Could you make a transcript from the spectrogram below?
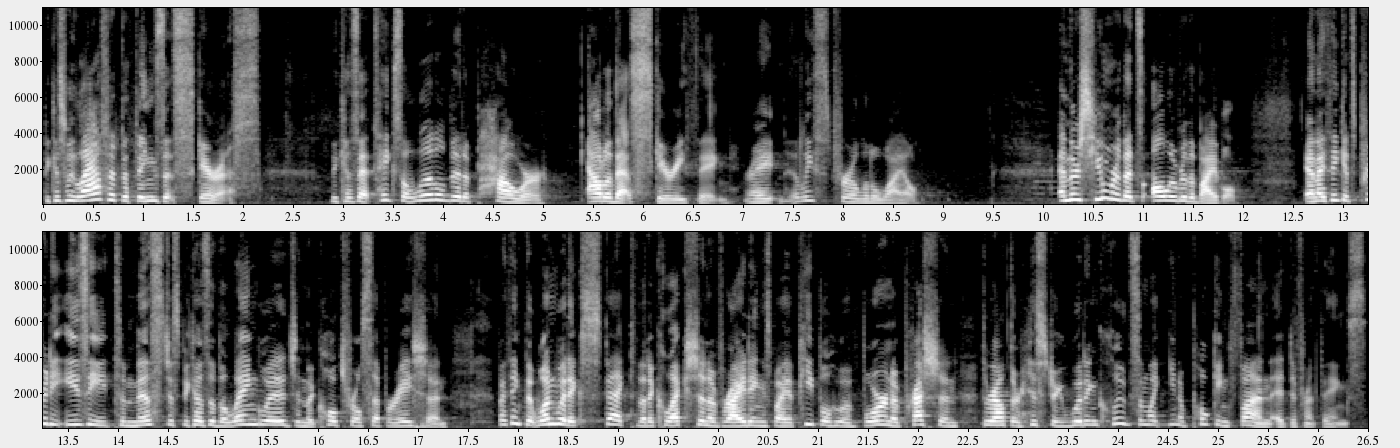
Because we laugh at the things that scare us, because that takes a little bit of power out of that scary thing, right? At least for a little while. And there's humor that's all over the Bible. And I think it's pretty easy to miss just because of the language and the cultural separation. But I think that one would expect that a collection of writings by a people who have borne oppression throughout their history would include some, like, you know, poking fun at different things.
